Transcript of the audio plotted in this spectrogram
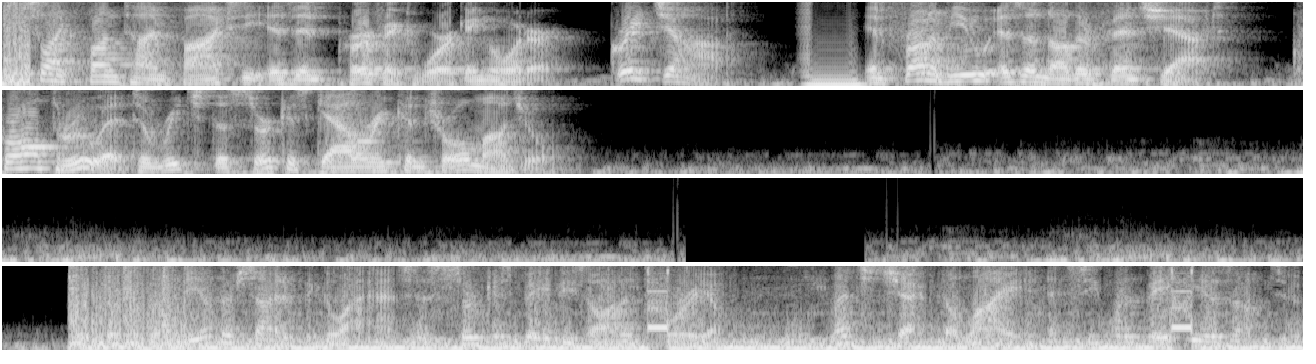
Looks like Funtime Foxy is in perfect working order. Great job! In front of you is another vent shaft. Crawl through it to reach the Circus Gallery control module. On the other side of glass is Circus Baby's auditorium. Let's check the light and see what Baby is up to.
